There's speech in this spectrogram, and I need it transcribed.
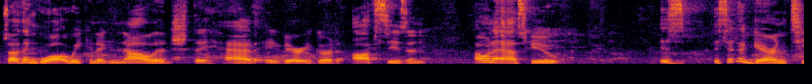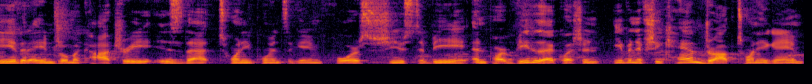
So I think while we can acknowledge they had a very good offseason, I want to ask you is is it a guarantee that Angel McCoughtry is that 20 points a game force she used to be? And part B to that question, even if she can drop 20 a game,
